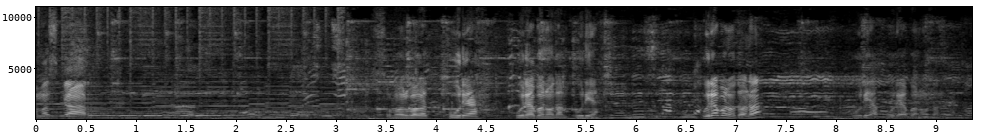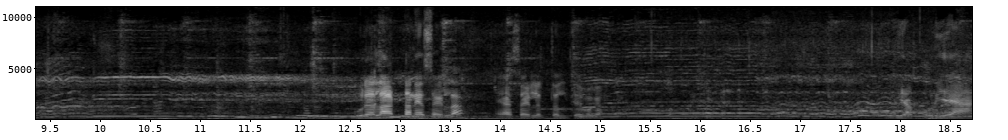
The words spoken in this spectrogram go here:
नमस्कार. समोर बघत पुऱ्या. पुऱ्या बनवतात पुऱ्या. पुऱ्या बनवतात ना? पुऱ्या पुऱ्या बनवतात. पुऱ्या लाटतात या साईडला. या साईडला तलते बघा. पुऱ्या पुऱ्या.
